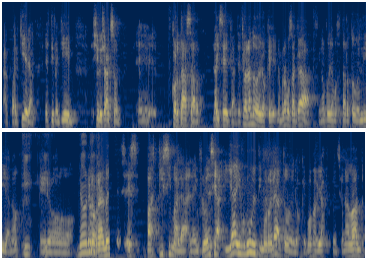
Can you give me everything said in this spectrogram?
a cualquiera, Stephen King, Shirley Jackson, eh, Cortázar, la Seca. Te estoy hablando de los que nombramos acá, si no podríamos estar todo el día, ¿no? pero, realmente es, vastísima la, influencia. Y hay un último relato de los que vos me habías mencionado antes,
